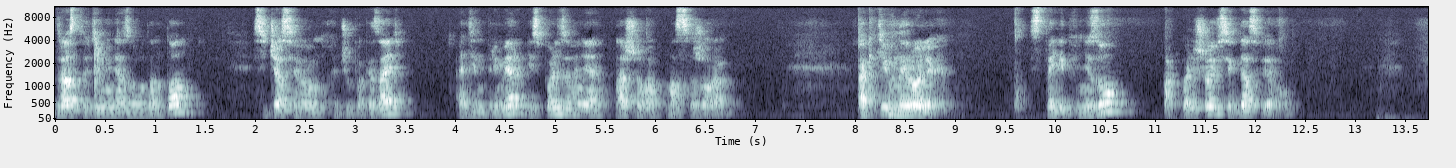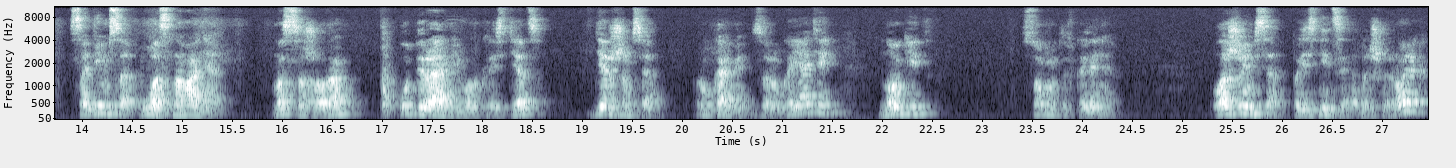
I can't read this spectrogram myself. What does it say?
Здравствуйте, меня зовут Антон. Сейчас я вам хочу показать один пример использования нашего массажера. Активный ролик стоит внизу, большой всегда сверху. Садимся у основания массажера, упираем его в крестец, держимся руками за рукояти, ноги согнуты в коленях. Ложимся поясницей на большой ролик,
